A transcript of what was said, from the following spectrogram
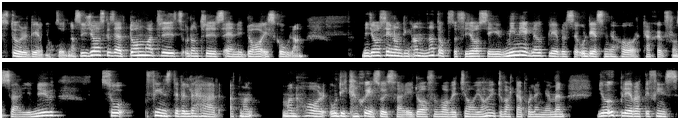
större delen av tiden. Alltså jag ska säga att de har trivts och de trivs än idag i skolan. Men jag ser någonting annat också, för jag ser min egna upplevelse och det som jag hör kanske från Sverige nu, så finns det väl det här att man man har, och det kanske är så i Sverige idag, för vad vet jag, jag har inte varit där på länge, men jag upplever att det finns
